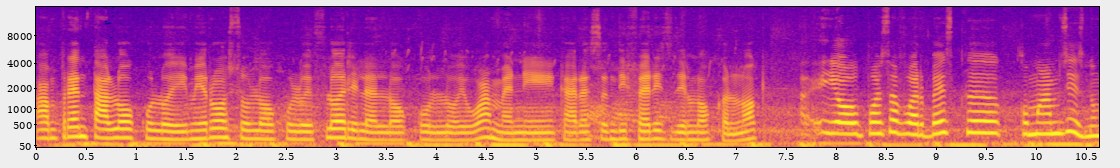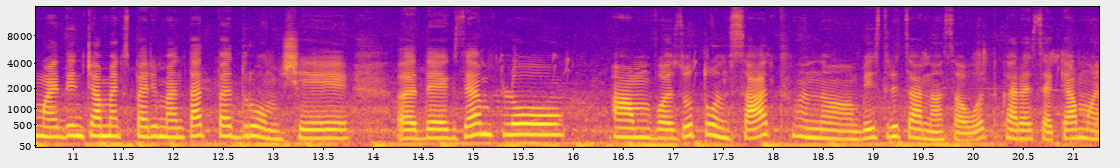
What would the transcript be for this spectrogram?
amprenta locului, mirosul locului, florile locului, oamenii care sunt diferiți din loc în loc. Eu pot să vorbesc, cum am zis, numai din ce am experimentat pe drum și Uh, de exemplu, am văzut un sat în uh, Bistrița Năsăut care se cheamă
